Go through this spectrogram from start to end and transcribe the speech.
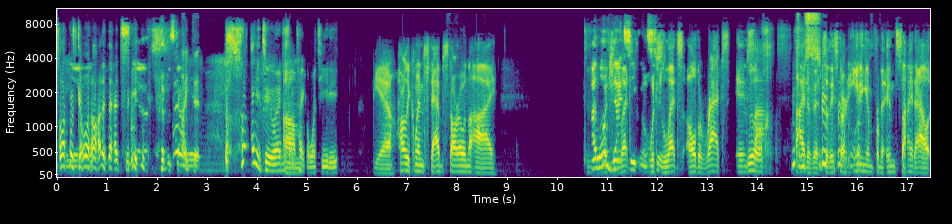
fuck was going on in that scene? Yeah, that was I liked weird. it. I did too. I just Um, like Taika Waititi. Yeah, Harley Quinn stabs Starro in the eye. I love which that lets, sequence which too. lets all the rats inside Ugh. of it, so they start eating him from the inside out.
